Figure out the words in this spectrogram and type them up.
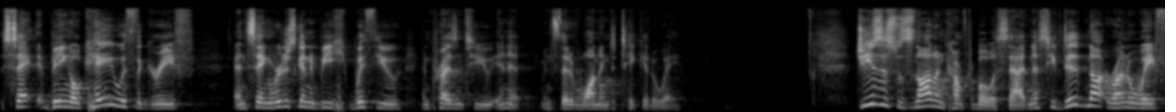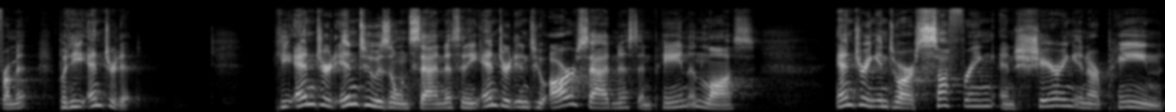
say, being okay with the grief and saying we're just going to be with you and present to you in it instead of wanting to take it away. Jesus was not uncomfortable with sadness. He did not run away from it, but he entered it. He entered into his own sadness and he entered into our sadness and pain and loss, entering into our suffering and sharing in our pain.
